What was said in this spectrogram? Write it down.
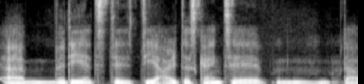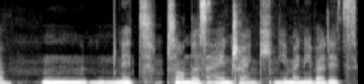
äh, würde ich jetzt die, die Altersgrenze hm, da nicht besonders einschränken. Ich meine, ich werde jetzt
